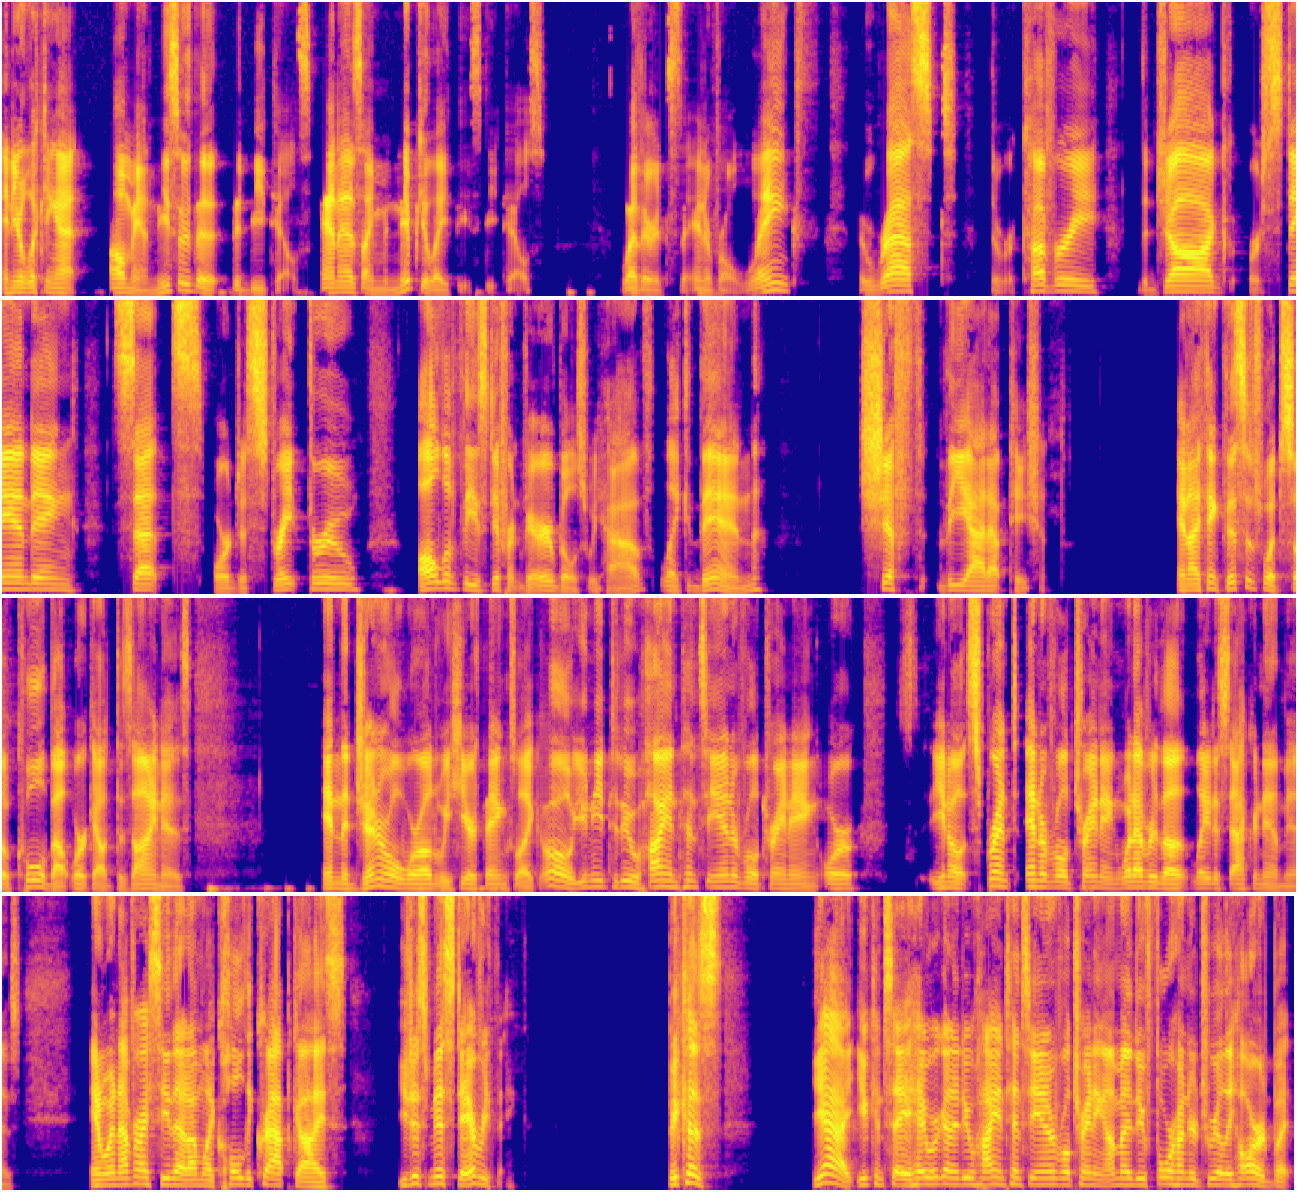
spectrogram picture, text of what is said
And you're looking at, oh man, these are the the details. And as I manipulate these details, whether it's the interval length, the rest, the recovery, the jog or standing, sets or just straight through, all of these different variables we have, like then shift the adaptation. And I think this is what's so cool about workout design is in the general world we hear things like, "Oh, you need to do high intensity interval training or you know, sprint interval training, whatever the latest acronym is." And whenever I see that, I'm like, "Holy crap, guys. You just missed everything." Because yeah, you can say, hey, we're going to do high intensity interval training. I'm going to do 400s really hard. But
